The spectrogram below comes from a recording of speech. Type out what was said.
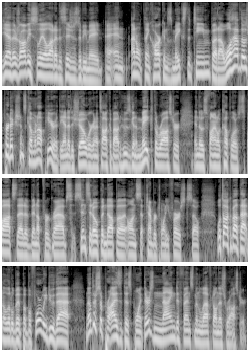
Yeah, there's obviously a lot of decisions to be made, and I don't think Harkins makes the team, but uh, we'll have those predictions coming up here at the end of the show. We're going to talk about who's going to make the roster in those final couple of spots that have been up for grabs since it opened up uh, on September 21st. So we'll talk about that in a little bit. But before we do that, another surprise at this point there's nine defensemen left on this roster.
